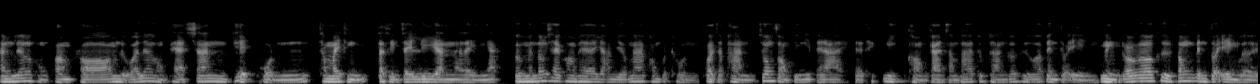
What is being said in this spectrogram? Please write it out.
ทั้งเรื่องของความพร้อมหรือว่าเรื่องของ passion เหตุผลทำไมถึงตัดสินใจเรียนอะไรอย่างเงี้ยเออมันต้องใช้ความพยายามเยอะมากความอดทนกว่าจะผ่านช่วง 2 ปีนี้ไปได้ แต่เทคนิคของการสัมภาษณ์ทุกครั้งก็คือว่าเป็นตัวเองหนึ่งก็ก็คือต้องเป็นตัวเองเลย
